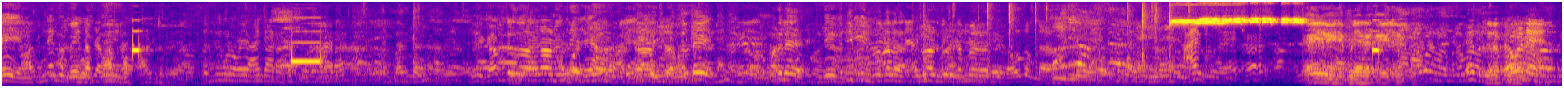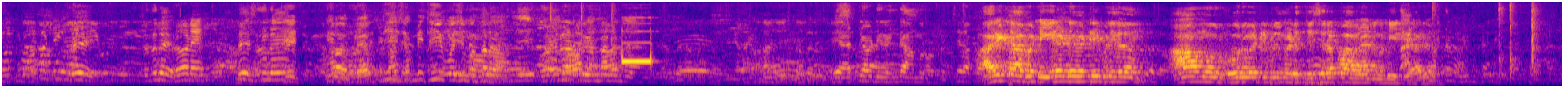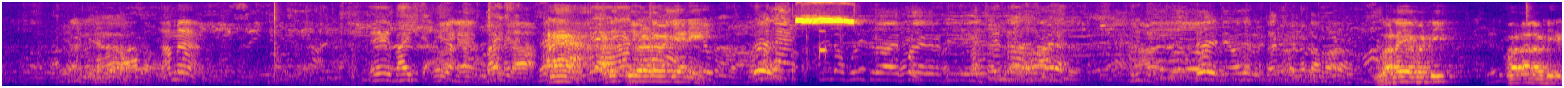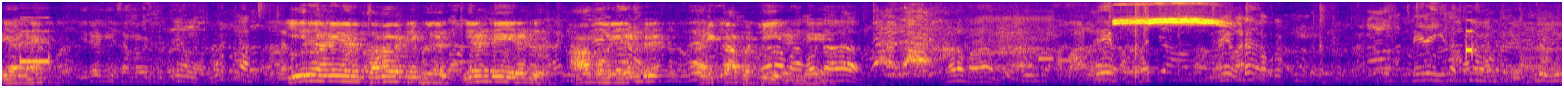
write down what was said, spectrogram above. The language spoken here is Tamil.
இங்கே வாங்க இங்கே வாங்க அம்மா என்னடா ரோவன் இங்கே வந்த என்ன அரிட்டாபட்டி இரண்டு வெற்றி புள்ளிகளும் ஆமூர் ஒரு வெற்றி புள்ளியும் எடுத்து சிறப்பாக விளையாண்டு கொண்டிருக்கிறார்கள். அண்ணா அடுத்து விளையாட வேண்டிய அணி. வளாலபடி ரெடியா இருங்கண்ணே இரு அணியினரும் சம வெற்றி புள்ளிகள். இரண்டு இரண்டு. ஆமூர் இரண்டு அரிட்டாப்பட்டி இரண்டு.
